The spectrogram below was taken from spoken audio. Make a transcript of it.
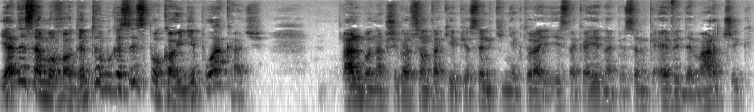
jadę samochodem, to mogę sobie spokojnie płakać. Albo na przykład są takie piosenki, niektóra jest taka jedna piosenka Ewy Demarczyk,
